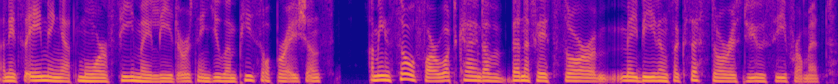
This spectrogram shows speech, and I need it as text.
and it's aiming at more female leaders in UN peace operations. I mean, so far, what kind of benefits or maybe even success stories do you see from it?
